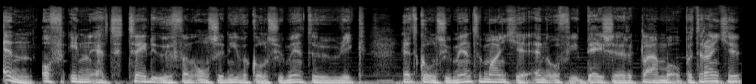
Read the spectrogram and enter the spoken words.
En of in het tweede uur van onze nieuwe consumentenrubriek het consumentenmandje en of deze reclame op het randje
